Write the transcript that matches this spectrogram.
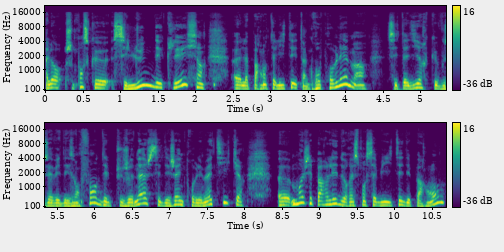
alors, je pense que c'est l'une des clés. Euh, la parentalité est un gros problème. Hein. C'est-à-dire que vous avez des enfants, dès le plus jeune âge, c'est déjà une problématique. Euh, moi, j'ai parlé de responsabilité des parents.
